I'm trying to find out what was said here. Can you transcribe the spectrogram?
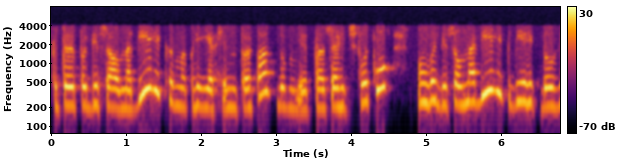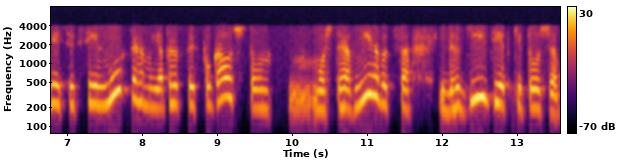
который побежал на берег, и мы приехали на турбаз, думали пожарить шашлыков. Он выбежал на берег, берег был весь усеян мусором, и я просто испугалась, что он может травмироваться, и другие детки тоже.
